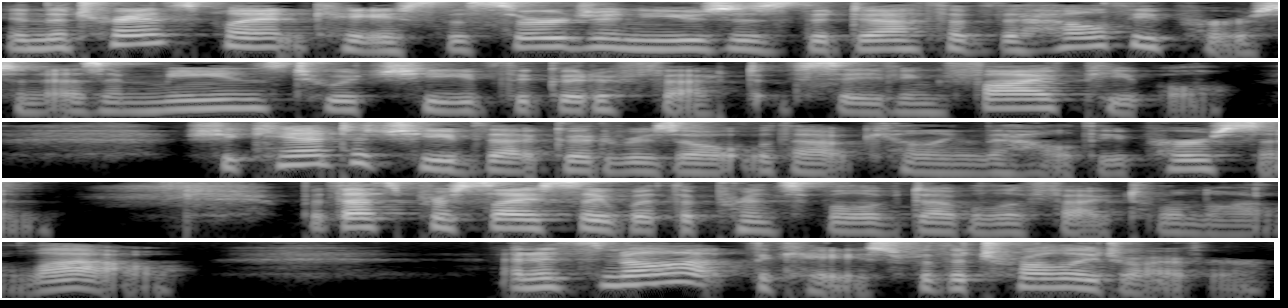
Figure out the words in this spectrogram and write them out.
In the transplant case, the surgeon uses the death of the healthy person as a means to achieve the good effect of saving five people. She can't achieve that good result without killing the healthy person. But that's precisely what the principle of double effect will not allow. And it's not the case for the trolley driver.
